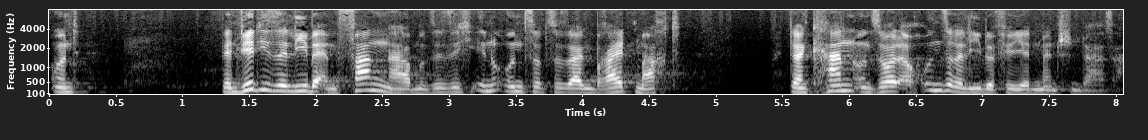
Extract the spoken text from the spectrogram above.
Und wenn wir diese Liebe empfangen haben und sie sich in uns sozusagen breit macht, dann kann und soll auch unsere Liebe für jeden Menschen da sein.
